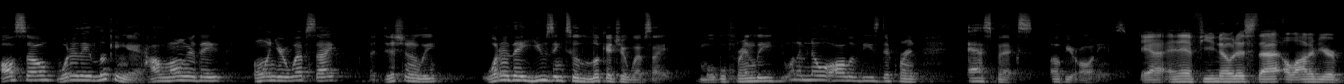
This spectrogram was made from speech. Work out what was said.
Also, what are they looking at? How long are they on your website? Additionally, what are they using to look at your website? Mobile friendly? You want to know all of these different aspects of your audience. Yeah, and if you notice that a lot of your,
